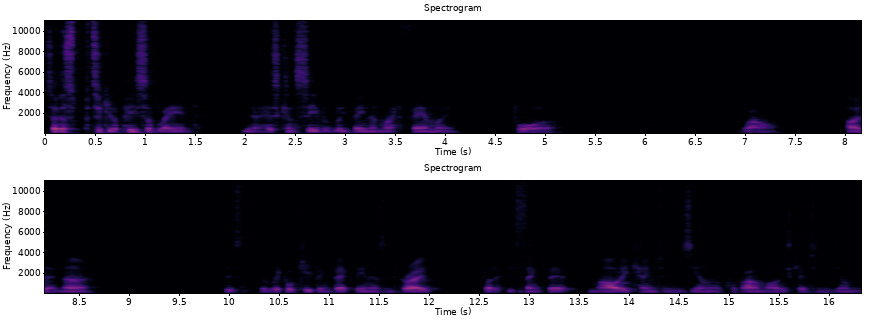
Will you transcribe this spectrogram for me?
So this particular piece of land, you know, has conceivably been in my family for, well, I don't know. There's, the record keeping back then isn't great, but if you think that Maori came to New Zealand or Cook Island Maoris came to New Zealand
